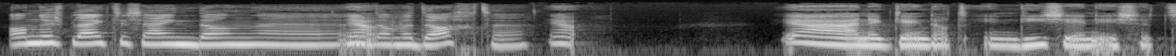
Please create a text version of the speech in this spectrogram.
anders blijkt te zijn dan, uh, ja. dan we dachten. Ja. ja, en ik denk dat in die zin is het.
